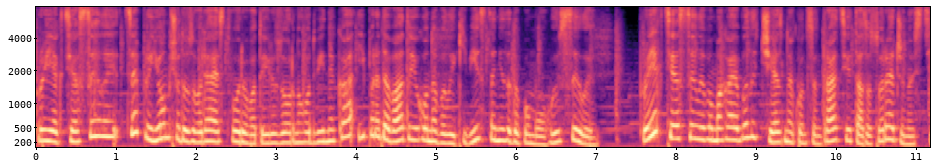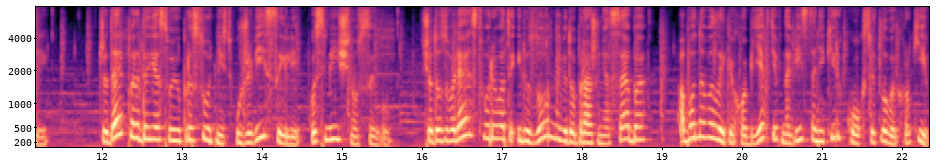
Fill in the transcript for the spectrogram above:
Проєкція сили це прийом, що дозволяє створювати ілюзорного двійника і передавати його на великій відстані за допомогою сили. Проєкція сили вимагає величезної концентрації та зосередженості. Джедай передає свою присутність у живій силі космічну силу, що дозволяє створювати ілюзорне відображення себе або невеликих об'єктів на відстані кількох світлових років.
